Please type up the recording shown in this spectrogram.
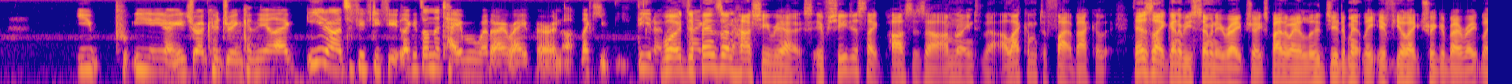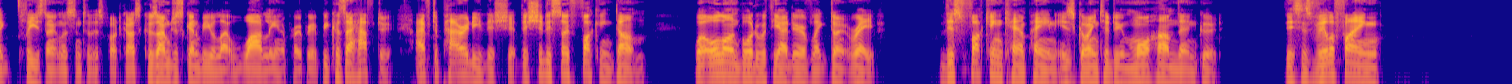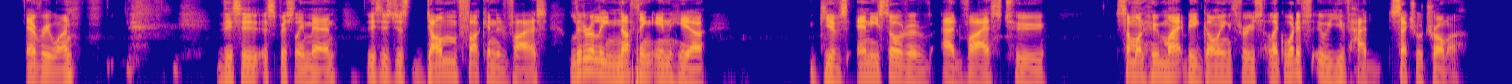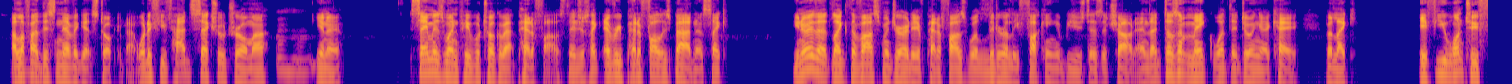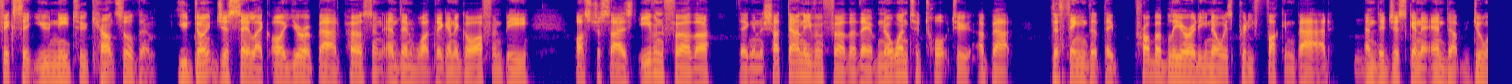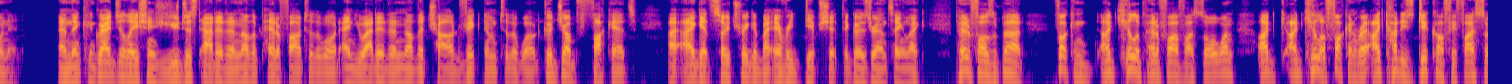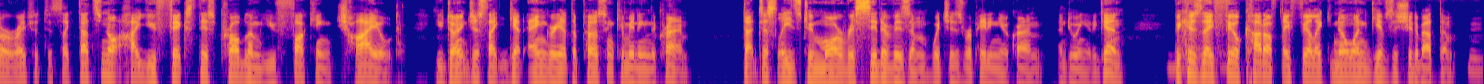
you you, know you drug her drink and you're like you know it's a 50 50 like it's on the table whether I rape her or not. Like you you know. Well, it that's, like- depends on how she reacts. If she just like passes out, I'm not into that. I like them to fight back. A li- There's like going to be so many rape jokes. By the way, legitimately, if you're like triggered by rape, like please don't listen to this podcast because I'm just going to be like wildly inappropriate because I have to. I have to parody this shit. This shit is so fucking dumb. We're all on board with the idea of like don't rape. This fucking campaign is going to do more harm than good. This is vilifying everyone. this is especially men. This is just dumb fucking advice. Literally nothing in here gives any sort of advice to someone who might be going through like what if you've had sexual trauma? I love how this never gets talked about. What if you've had sexual trauma, Mhm. you know, same as when people talk about pedophiles. They're just like every pedophile is bad and it's like you know that like the vast majority of pedophiles were literally fucking abused as a child and that doesn't make what they're doing okay. But like if you want to fix it, you need to counsel them. You don't just say like, "Oh, you're a bad person," and then what? They're going to go off and be ostracized even further. They're going to shut down even further. They have no one to talk to about the thing that they probably already know is pretty fucking bad, mm. and they're just going to end up doing it. And then congratulations, you just added another pedophile to the world and you added another child victim to the world. Good job, fuckheads. I, I get so triggered by every dipshit that goes around saying like, pedophiles are bad. Fucking, I'd kill a pedophile if I saw one. I'd, I'd kill a fucking, I'd cut his dick off if I saw a rapist. It's like, that's not how you fix this problem, you fucking child. You don't just like get angry at the person committing the crime. That just leads to more recidivism, which is repeating your crime and doing it again because they feel cut off. They feel like no one gives a shit about them. Hmm.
